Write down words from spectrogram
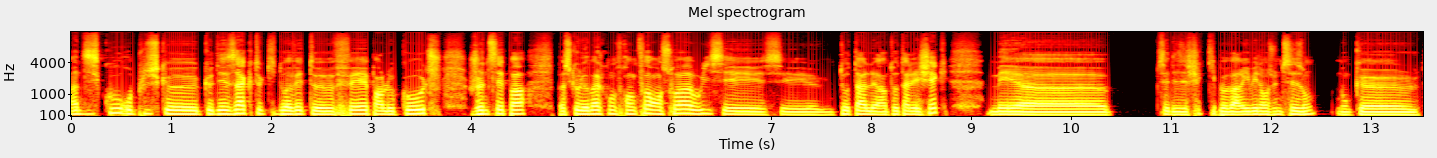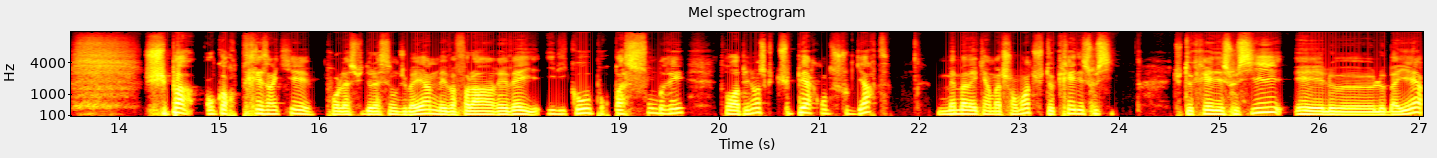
un discours plus que, que des actes qui doivent être euh, faits par le coach? Je ne sais pas. Parce que le match contre Francfort en soi oui c'est c'est un total échec. Mais c'est des échecs qui peuvent arriver dans une saison. Donc je suis pas encore très inquiet pour la suite de la saison du Bayern mais il va falloir un réveil illico pour pas sombrer trop rapidement. Parce que tu perds contre Stuttgart même avec un match en moins tu te crées des soucis tu te crées des soucis et le, le Bayer,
